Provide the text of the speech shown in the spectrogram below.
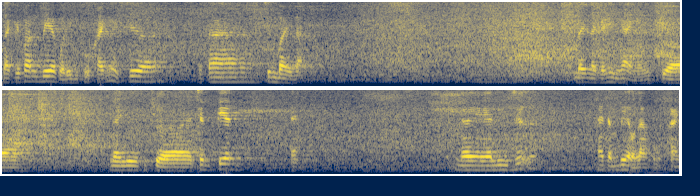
là cái văn bia của đình Phú Khánh ngày xưa, người ta trưng bày lại đây là cái hình ảnh của chùa nơi lưu chùa chân tiên. Đây. nơi lưu giữ hai tấm biểu làng Phú Khánh.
